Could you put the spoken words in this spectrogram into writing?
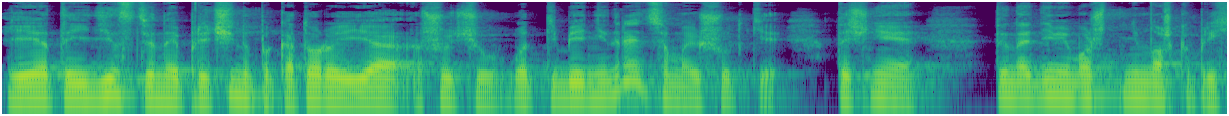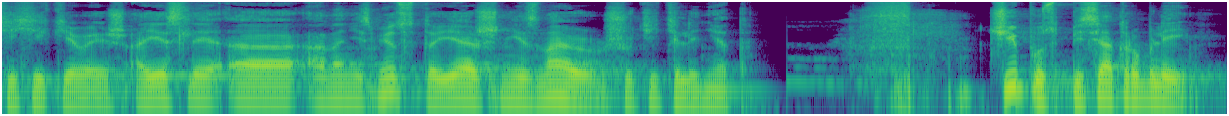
И это единственная причина, по которой я шучу. Вот тебе не нравятся мои шутки? Точнее, ты над ними, может, немножко прихихикиваешь. А если э, она не смеется, то я же не знаю, шутить или нет. Чипус 50 рублей.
